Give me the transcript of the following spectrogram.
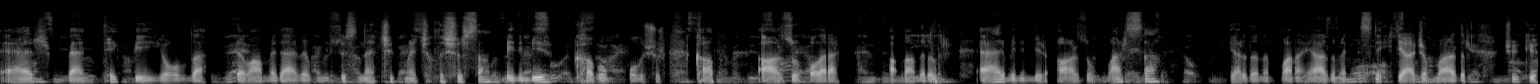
Eğer ben tek bir yolda devam eder ve bunun üstesinden çıkmaya çalışırsam benim bir kabım oluşur. Kap arzu olarak adlandırılır. Eğer benim bir arzum varsa Yaradan'ın bana yardım etmesine ihtiyacım vardır. Çünkü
